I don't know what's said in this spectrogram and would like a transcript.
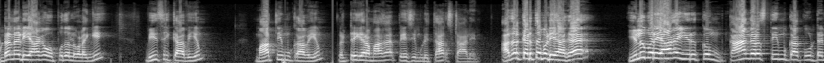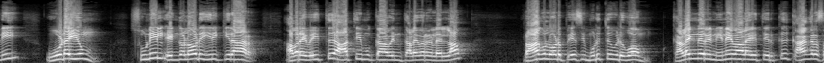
உடனடியாக ஒப்புதல் வழங்கி பிசிகாவையும் மதிமுகவையும் வெற்றிகரமாக பேசி முடித்தார் ஸ்டாலின். அதற்கடுத்தபடியாக இழுபறையாக இருக்கும் காங்கிரஸ் திமுக கூட்டணி உடையும் சுனில் எங்களோடு இருக்கிறார். அவரை வைத்து அதிமுகவின் தலைவர்கள் எல்லாம் ராகுலோடு பேசி முடித்து விடுவோம். கலைஞரின் நினைவாலயத்திற்கு காங்கிரஸ்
